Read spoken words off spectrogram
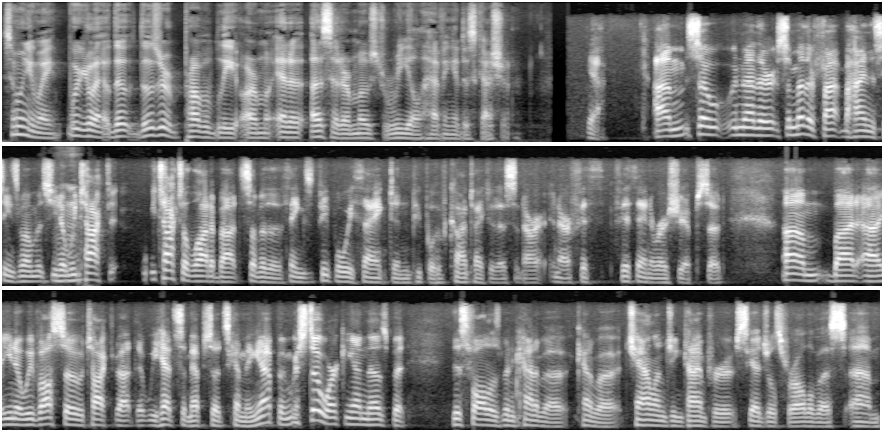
So anyway, we're glad th- those are probably our at a, us at our most real having a discussion. Yeah. Um, so another some other behind the scenes moments. You know, we talked we talked a lot about some of the things people we thanked and people who've contacted us in our in our fifth fifth anniversary episode. Um, but uh, you know, we've also talked about that we had some episodes coming up, and we're still working on those. But this fall has been kind of a kind of a challenging time for schedules for all of us. Um,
